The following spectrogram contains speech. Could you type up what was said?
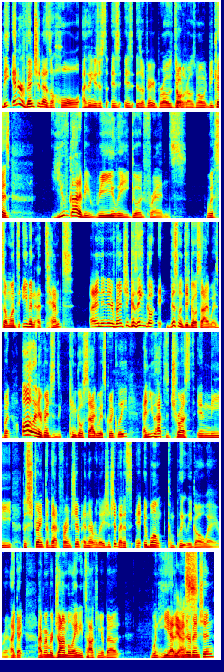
the intervention as a whole, I think is just is is, is a very bros being Totally. bros moment because you've got to be really good friends with someone to even attempt an intervention because they can go this one did go sideways but all interventions can go sideways quickly and you have to trust in the the strength of that friendship and that relationship that it's, it, it won't completely go away right like I, I remember john Mulaney talking about when he had an Yes. intervention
